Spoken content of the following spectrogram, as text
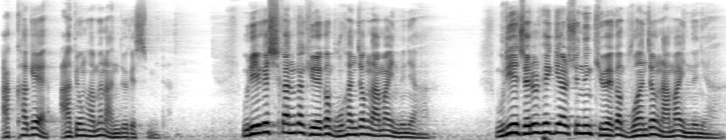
악하게 악용하면 안 되겠습니다. 우리에게 시간과 기회가 무한정 남아 있느냐? 우리의 죄를 회개할 수 있는 기회가 무한정 남아 있느냐?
